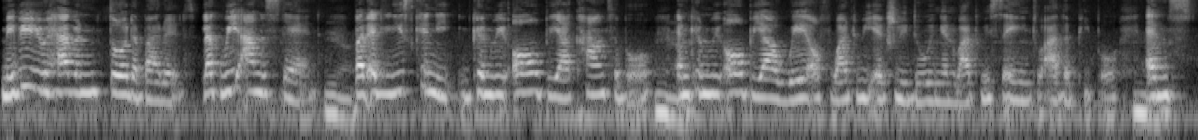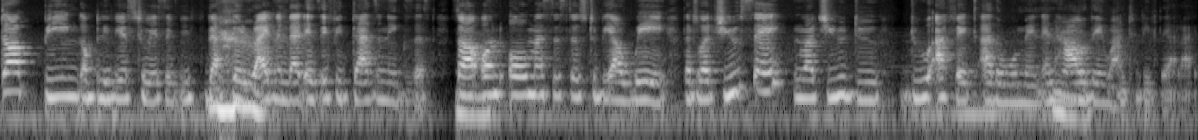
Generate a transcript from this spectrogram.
maybe you haven't thought about it. Like we understand, Yeah. but at least can can we all be accountable Yeah. and can we all be aware of what we actually doing and what we're saying to other people and stop being oblivious to it as if that's the right and that is if it doesn't exist. So I want all my sisters to be aware that what you say and what you do do affect other women and how they want to live their lives.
